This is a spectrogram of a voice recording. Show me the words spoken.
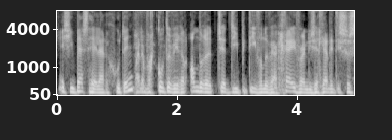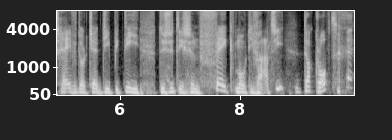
Is hij best heel erg goed in. Maar dan komt er weer een andere ChatGPT van de werkgever en die zegt ja, dit is geschreven door ChatGPT, dus het is een fake motivatie. Dat klopt.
